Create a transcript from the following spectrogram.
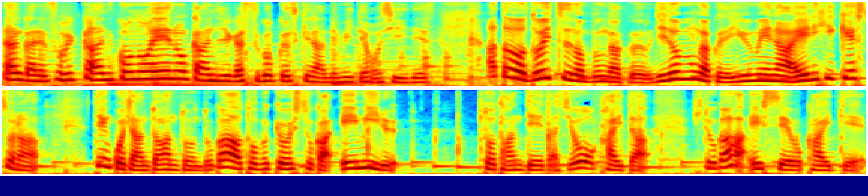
なんかねそういう感じこの絵の感じがすごく好きなんで見てほしいです。あとドイツの文学児童文学で有名なエリヒ・ケストナーテンコちゃんとアントンとか飛ぶ教室とかエミールと探偵たちを書いた人がエッセイを書いて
